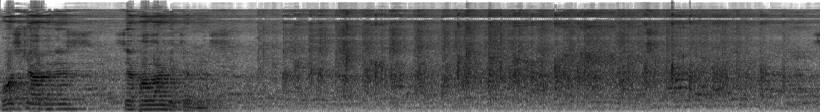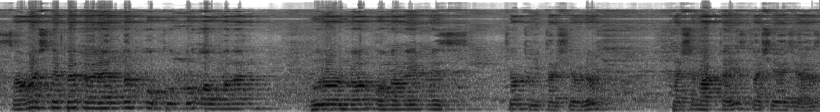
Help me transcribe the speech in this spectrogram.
Hoş geldiniz, sefalar getirdiniz. Savaştepe Öğretmen Okullu olmanın gururunu, onurunu hepimiz çok iyi taşıyoruz. Taşımaktayız, taşıyacağız.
